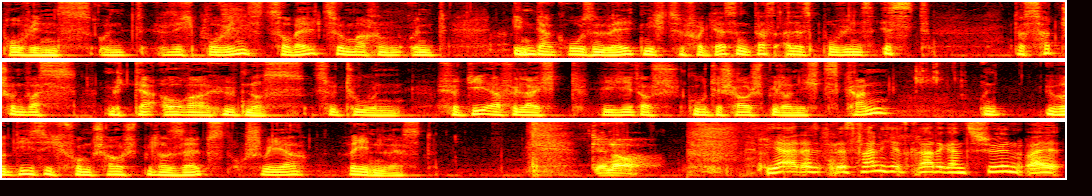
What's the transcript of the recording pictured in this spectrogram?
Provinz und sich Provinz zur Welt zu machen und in der großen Welt nicht zu vergessen, dass alles Provinz ist, das hat schon was mit der Aura Hübners zu tun, für die er vielleicht wie jeder gute Schauspieler nichts kann, und über die sich vom Schauspieler selbst auch schwer reden lässt. Genau. Ja, das, das fand ich jetzt gerade ganz schön, weil,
